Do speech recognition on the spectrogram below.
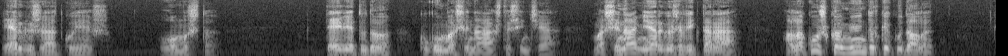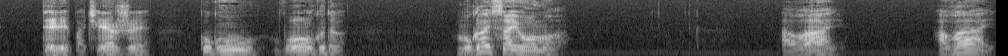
Эргыжат коеш. Омышто. Теве тудо кугу машинаште шинча. Машинам эргыже виктара. Ала-кушко мӱндыркӧ кудалыт. Теве пачерже, кугу, волгыдо. Могай сай омо! Авай! Авай!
